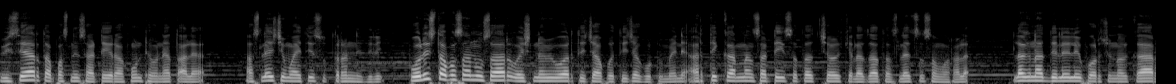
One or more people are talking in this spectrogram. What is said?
व्ही सी आर तपासणीसाठी राखून ठेवण्यात आल्या असल्याची माहिती सूत्रांनी दिली. पोलीस तपासानुसार वैष्णवीवर तिच्या पतीच्या कुटुंबियाने आर्थिक कारणांसाठी सतत छळ केला जात असल्याचं समोर आलं. लग्नात दिलेली फॉर्च्युनर कार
